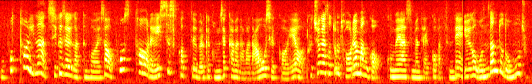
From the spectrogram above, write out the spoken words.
뭐 포털이나 지그재그 같은 거에서 포스터 레이스 스커트 뭐 이렇게 검색하면 아마 나오실 거예요. 그중에서 좀 저렴한 거 구매하시면 될 것 같은데 얘가 원단도 너무 좋고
